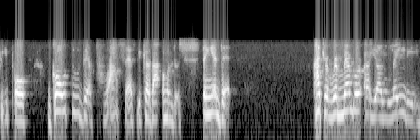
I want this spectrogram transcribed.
people go through their process because I understand it. I can remember a young lady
